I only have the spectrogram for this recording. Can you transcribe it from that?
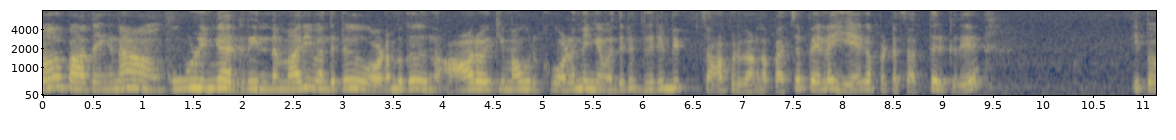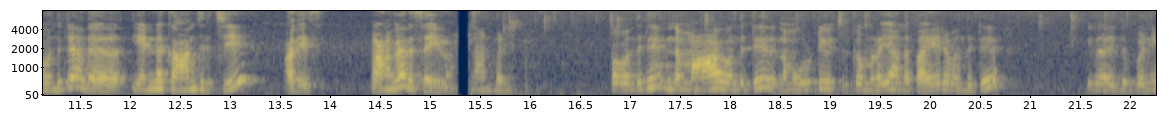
போக பார்த்தீங்கன்னா கூலிங்காக இருக்குது. இந்த மாதிரி வந்துட்டு உடம்புக்கு ஆரோக்கியமாகவும் இருக்குது குழந்தைங்க வந்துட்டு விரும்பி சாப்பிடுவாங்க. பச்சை பயிரில் ஏகப்பட்ட சத்து இருக்குது. இப்போ வந்துட்டு அதை எண்ணெய் காஞ்சிருச்சு. அதை வாங்க அதை செய்யலாம். நான் பண்ணி. இப்போ வந்துட்டு இந்த மாவு வந்துட்டு நம்ம உருட்டி வச்சுருக்கோம் இல்லையா? அந்த பயிரை வந்துட்டு இதை இது பண்ணி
